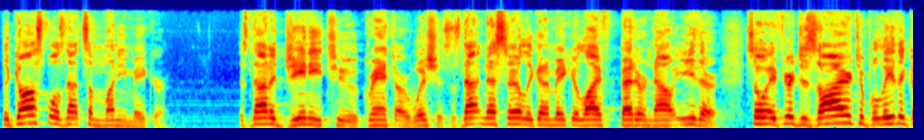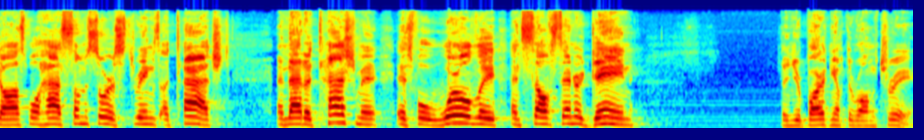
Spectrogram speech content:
the gospel is not some money maker. It's not a genie to grant our wishes. It's not necessarily going to make your life better now either. So, if your desire to believe the gospel has some sort of strings attached, and that attachment is for worldly and self centered gain, then you're barking up the wrong tree.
